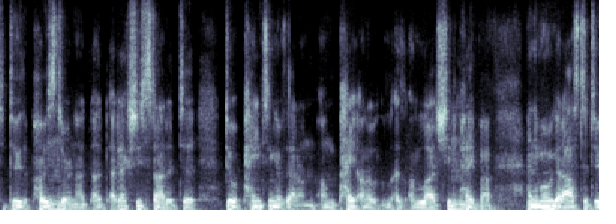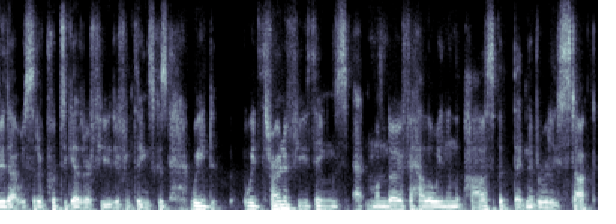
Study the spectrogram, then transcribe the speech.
to do the poster, mm-hmm. and I'd, I'd, actually started to do a painting of that on on pa- on, a, on a large sheet mm-hmm. of paper, and then when we got asked to do that, we sort of put together a few different things because we'd we'd thrown a few things at Mondo for Halloween in the past, but they'd never really stuck.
